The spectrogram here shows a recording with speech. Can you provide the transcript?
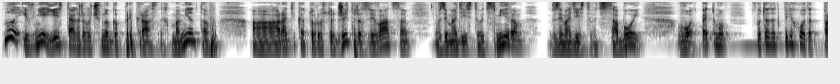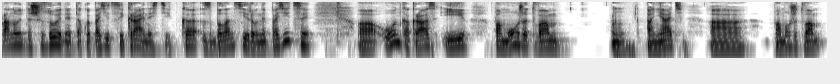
Но и в ней есть также очень много прекрасных моментов, а, ради которых стоит жить, развиваться, взаимодействовать с миром, взаимодействовать с собой. Вот. Поэтому вот этот переход от параноидно-шизоидной такой позиции крайности к сбалансированной позиции, а, он как раз и поможет вам понять, а, поможет вам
